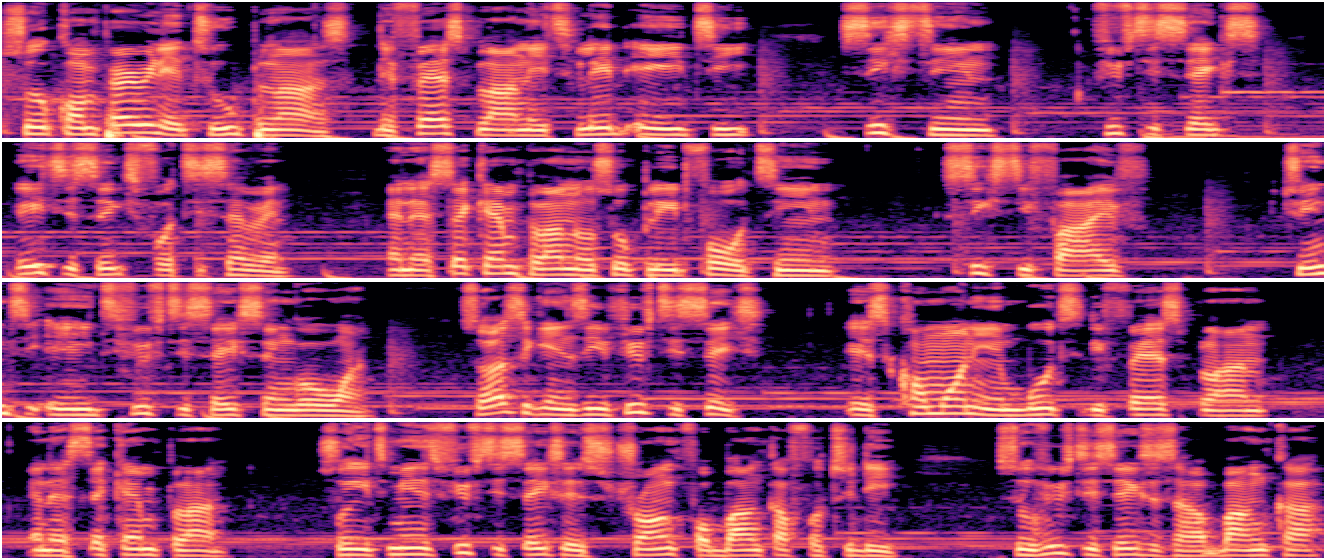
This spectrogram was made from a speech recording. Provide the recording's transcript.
So comparing the two plans, the first plan it played 80, 16, 56, 86, 47. And the second plan also played 14, 65, 28, 56 single one. So as you can see, 56 is common in both the first plan and the second plan. So it means 56 is strong for banker for today. So 56 is our banker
